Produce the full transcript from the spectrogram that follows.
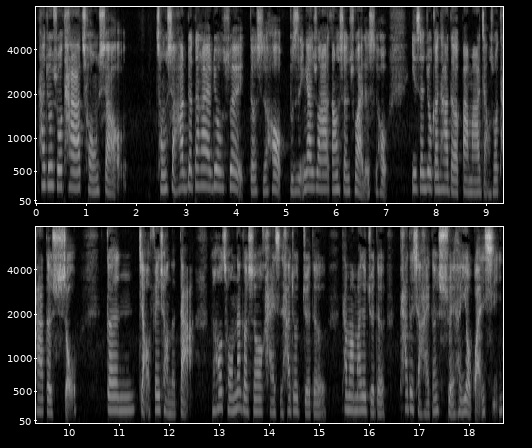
他就说他从小。从小，他的大概六岁的时候，不是应该说他刚生出来的时候，医生就跟他的爸妈讲说，他的手跟脚非常的大。然后从那个时候开始，他就觉得他妈妈就觉得他的小孩跟水很有关系，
